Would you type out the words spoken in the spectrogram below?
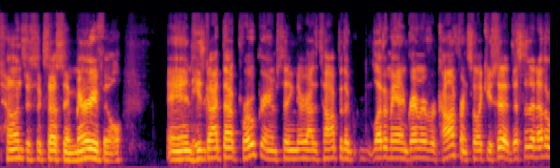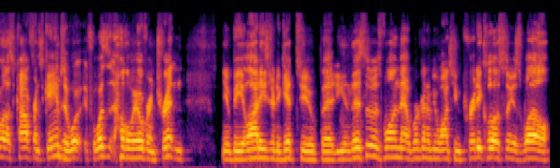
tons of success in Maryville. and he's got that program sitting there at the top of the 11 man Grand River Conference. So, like you said, this is another one of those conference games. If it wasn't all the way over in Trenton, it'd be a lot easier to get to. But you know, this was one that we're going to be watching pretty closely as well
